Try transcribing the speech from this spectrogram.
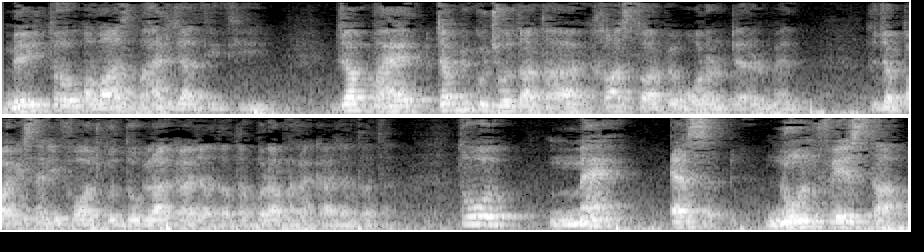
میری تو آواز باہر جاتی تھی۔ جب باہر جب بھی کچھ ہوتا تھا، خاص طور پہ وارن ٹیرر میں، تو جب پاکستانی فوج کو دوگلا کہا جاتا تھا، برا بھلا کہا جاتا تھا، تو میں ایس نون فیس تھا۔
